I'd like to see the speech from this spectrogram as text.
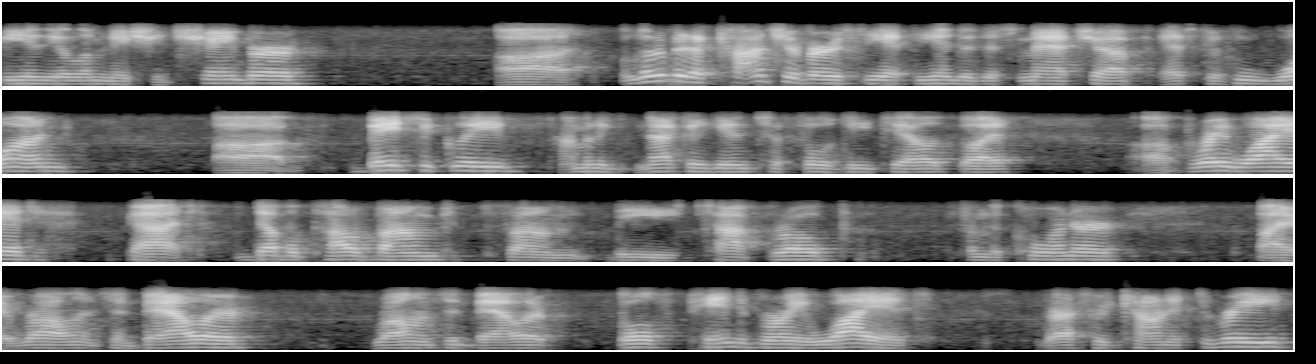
be in the elimination chamber. Uh, a little bit of controversy at the end of this matchup as to who won. Uh, basically, I'm gonna not gonna get into full details, but uh, Bray Wyatt got double powerbombed from the top rope from the corner by Rollins and Balor. Rollins and Balor both pinned Bray Wyatt. Referee counted three,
